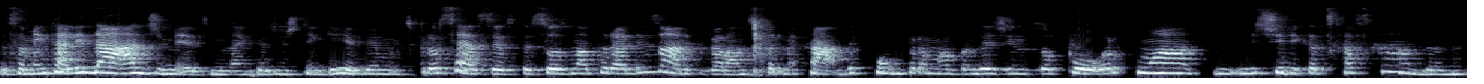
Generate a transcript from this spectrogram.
dessa mentalidade mesmo, né? Que a gente tem que rever muitos processos. E as pessoas naturalizaram, que vai lá no supermercado e compra uma bandejinha de isopor com a mexerica descascada, né?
